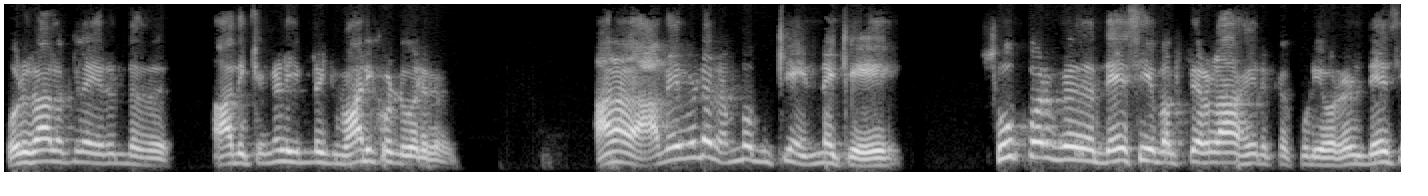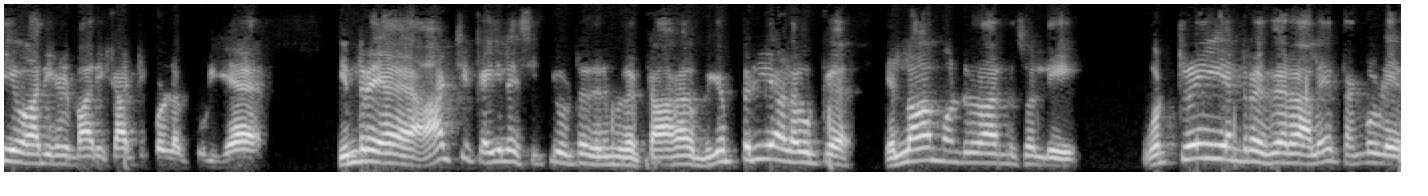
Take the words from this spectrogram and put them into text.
ஒரு காலத்துல இருந்தது. ஆதிக்கங்கள் இன்றைக்கு மாறிக்கொண்டு வருகிறது. ஆனால் அதை விட ரொம்ப முக்கியம் இன்னைக்கு சூப்பர் தேசிய பக்தர்களாக இருக்கக்கூடியவர்கள் தேசியவாதிகள் மாறி காட்டிக்கொள்ளக்கூடிய இன்றைய ஆட்சி கையில சிக்கிவிட்டது என்பதற்காக மிகப்பெரிய அளவுக்கு எல்லாம் ஒன்றுதான் சொல்லி ஒற்றை என்ற பெயராலே தங்களுடைய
